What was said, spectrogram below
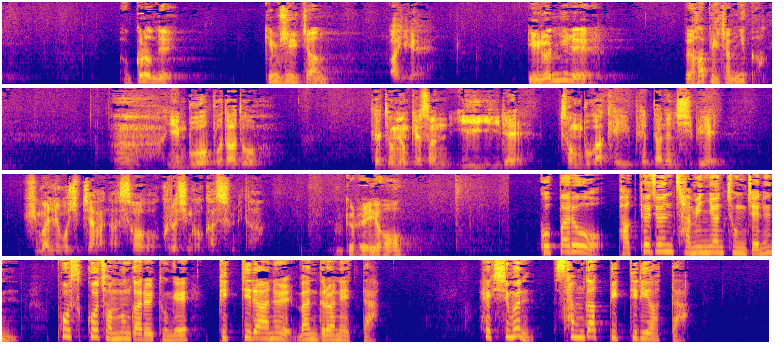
그런데, 김 실장, 아, 예. 이런 일에 왜 하필 잡니까? 이 무엇보다도 대통령께서는 이 일에 정부가 개입했다는 시비에 휘말리고 싶지 않아서 그러신 것 같습니다. 그래요? 곧바로 박태준 자민련 총재는 포스코 전문가를 통해 빅딜안을 만들어냈다. 핵심은 삼각 빅딜이었다.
